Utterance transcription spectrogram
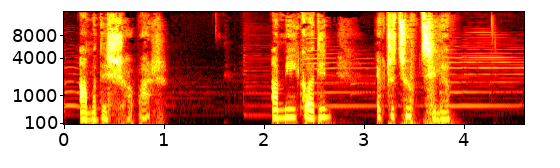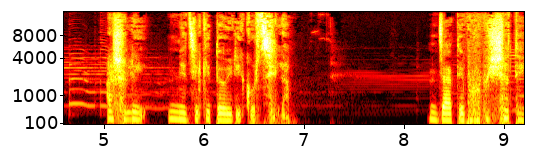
আমাদের সবার। আমি কদিন একটু চুপ ছিলাম, আসলে নিজেকে তৈরি করছিলাম, যাতে ভবিষ্যতে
